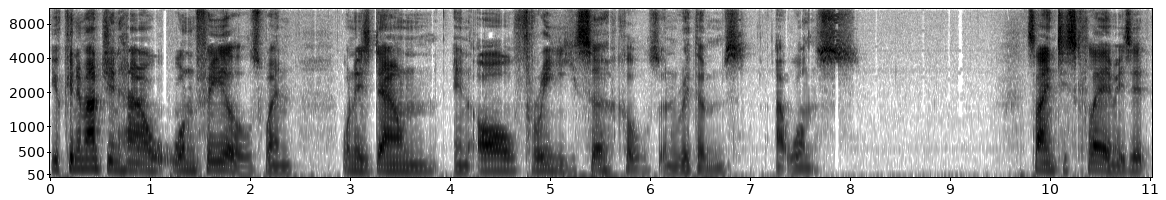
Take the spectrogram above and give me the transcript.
You can imagine how one feels when one is down in all three circles and rhythms at once. Scientists claim is it,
